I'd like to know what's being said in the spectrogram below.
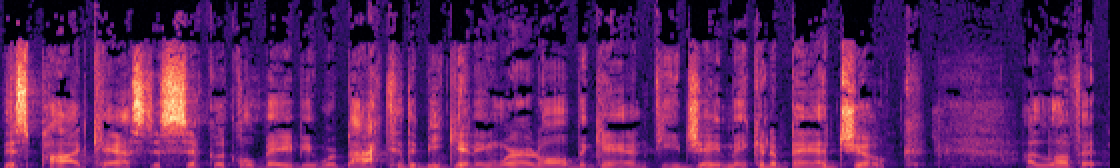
This podcast is cyclical, baby. We're back to the beginning where it all began. DJ making a bad joke. I love it.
